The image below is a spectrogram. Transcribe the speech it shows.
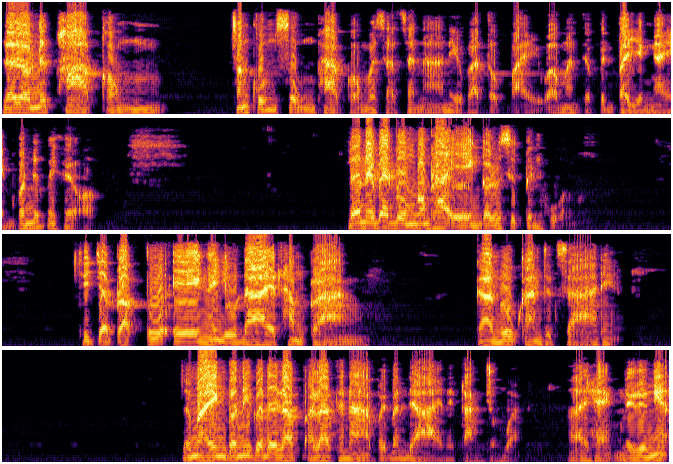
แล้วเรานึกภาพของสังคมสงฆ์ภาพของศาสนาในโอกาสต่อไป ว่ามันจะเป็นไปยังไง มันก็นึกไม่เคยออก แล้วในแวดวงของพระเองก็รู้สึกเป็นห่วง ที่จะปรับตัวเองให้อยู่ได้ท่ามกลาง การรูปการศึกษาเนี่ย แต่มาเองตอนนี้ก็ได้รับอาราธนาไปบรรยายในต่างจังหวัดหลายแห่งในเรื่องเนี้ย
